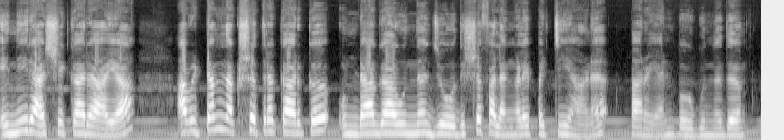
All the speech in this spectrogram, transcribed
എന്നീ രാശിക്കാരായ അവിട്ടം നക്ഷത്രക്കാർക്ക് ഉണ്ടാകാവുന്ന ജ്യോതിഷ ഫലങ്ങളെ പറ്റിയാണ് പറയാൻ പോകുന്നത്.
